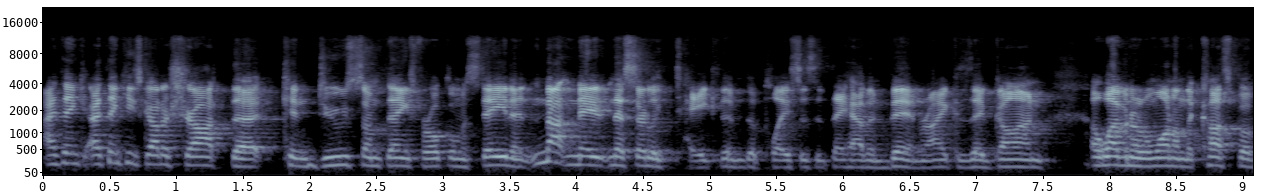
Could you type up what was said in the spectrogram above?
I think I think he's got a shot that can do some things for Oklahoma State and not necessarily take them to places that they haven't been, right? Because they've gone 11 to 1 on the cusp of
